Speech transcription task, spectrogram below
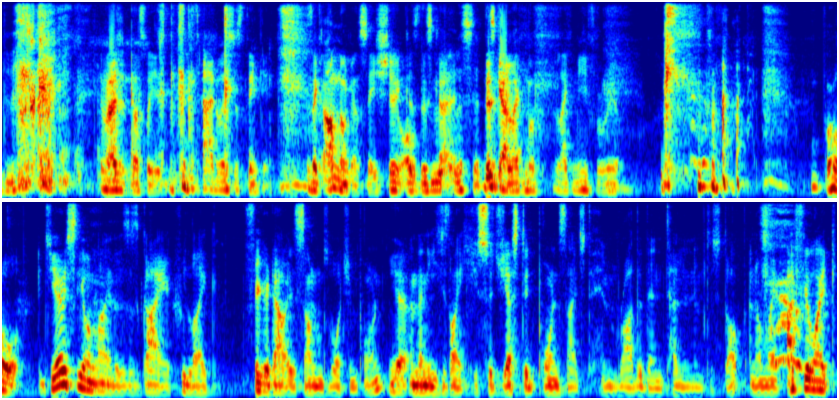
the- Imagine that's what your dad was just thinking. He's like, I'm not gonna say shit because Oh, this guy, listen. this guy like me, like me for real. Bro, do you ever see online there's this guy who like figured out his son was watching porn? Yeah. And then he's like he suggested porn sites to him rather than telling him to stop. And I'm like, I feel like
